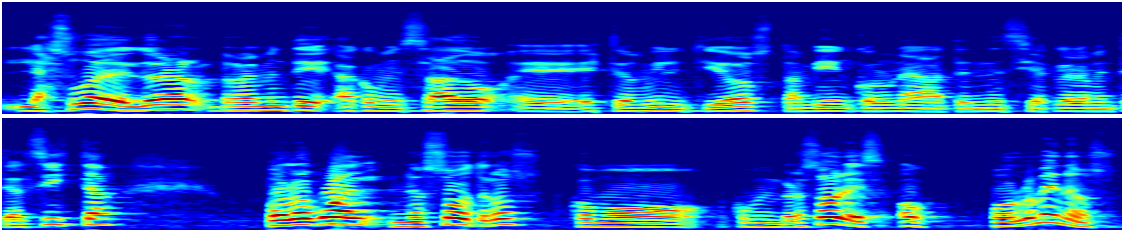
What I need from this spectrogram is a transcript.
la suba del dólar realmente ha comenzado eh, este 2022 también con una tendencia claramente alcista. Por lo cual nosotros como, inversores, o por lo menos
